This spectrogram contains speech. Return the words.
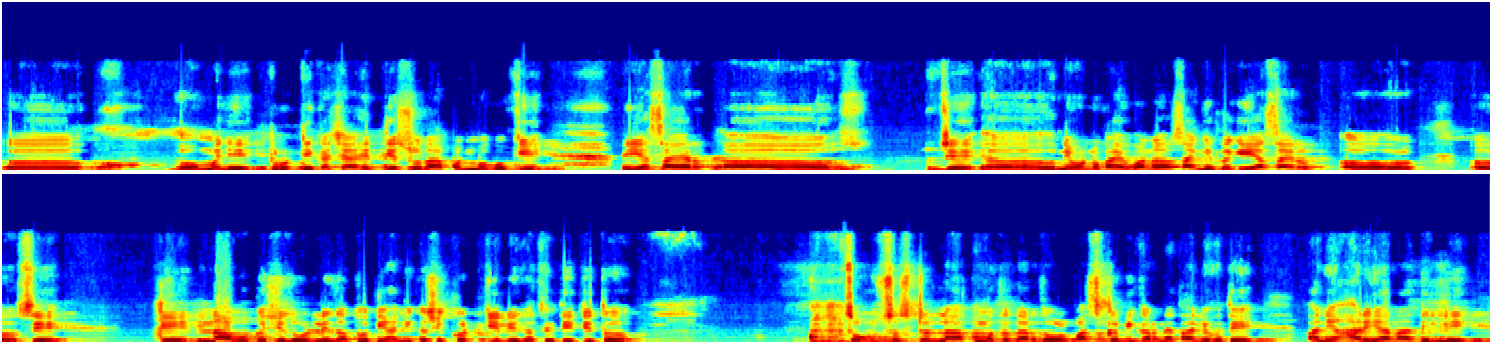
अं, म्हणजे त्रुटी कशा आहेत ते सुद्धा आपण बघू की एस आय आर जे निवडणूक आयोगानं सांगितलं की एस आय आर से ते नावं कशी जोडली जात होती आणि कशी कट केली जात होती तिथं चौसष्ट लाख मतदार जवळपास कमी करण्यात आले होते. आणि हरियाणा दिल्ली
